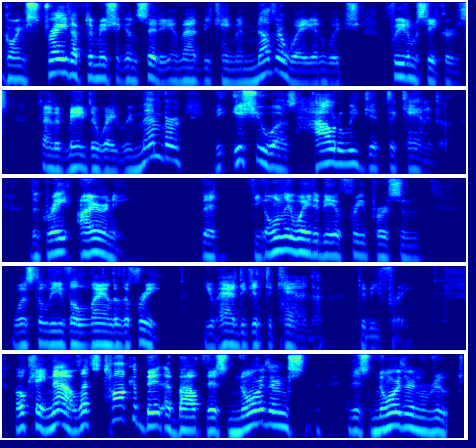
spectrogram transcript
going straight up to Michigan City. And that became another way in which freedom seekers kind of made their way. Remember, the issue was how do we get to Canada? The great irony that the only way to be a free person was to leave the land of the free. You had to get to Canada to be free. Okay, now let's talk a bit about this northern this northern route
